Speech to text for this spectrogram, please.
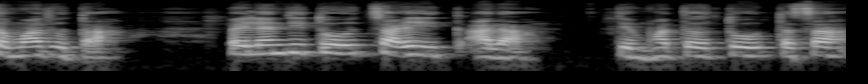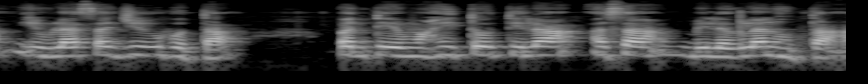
संवाद होता. पहिल्यांदी तो चाळीत आला. तेव्हा तर तो तसा इवलासा जीव होता पण तेव्हाही तो तिला असा बिलगला नव्हता.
